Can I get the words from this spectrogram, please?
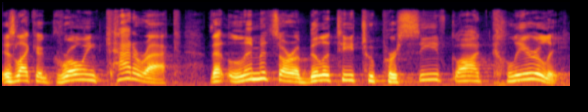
is like a growing cataract that limits our ability to perceive God clearly.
